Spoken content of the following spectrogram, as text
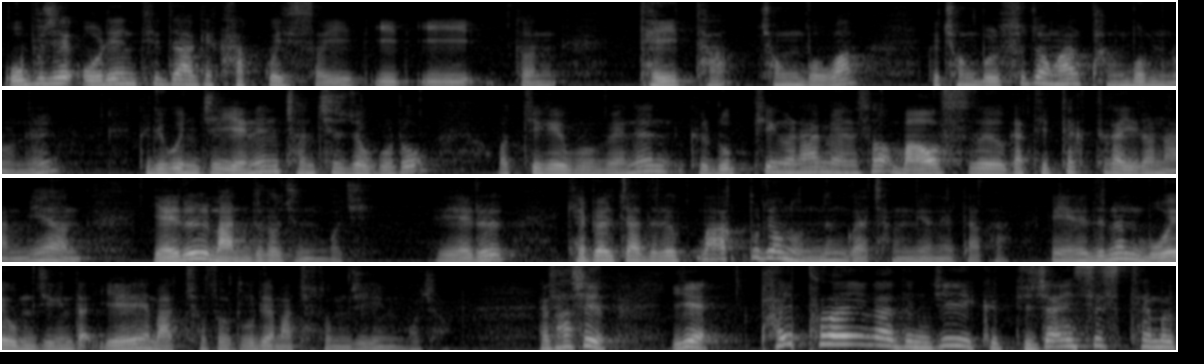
object oriented하게 갖고 있어. 이, 이, 이 어떤 데이터 정보와 그 정보를 수정할 방법론을. 그리고 이제 얘는 전체적으로 어떻게 보면은 그 looping을 하면서 마우스가 detect가 일어나면 얘를 만들어 주는 거지 얘를 개별자들을 막 뿌려 놓는 거야 장면에다가 얘네들은 뭐에 움직인다 얘에 맞춰서 룰에 맞춰서 움직이는 거죠 사실 이게 파이프라인이라든지 그 디자인 시스템을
